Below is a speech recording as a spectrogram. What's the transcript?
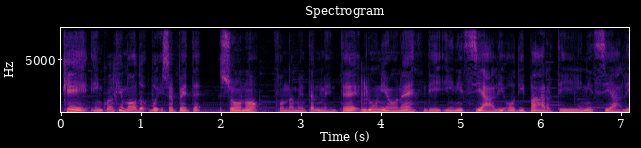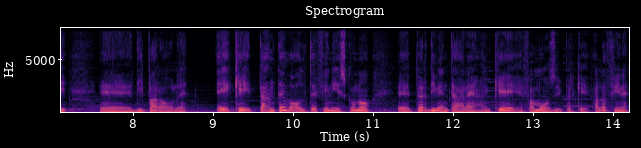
che in qualche modo, voi sapete, sono fondamentalmente l'unione di iniziali o di parti iniziali eh, di parole e che tante volte finiscono eh, per diventare anche famosi perché alla fine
